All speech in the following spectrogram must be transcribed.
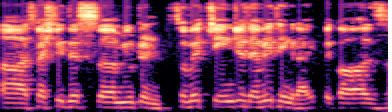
especially this mutant. So which changes everything, right? Because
